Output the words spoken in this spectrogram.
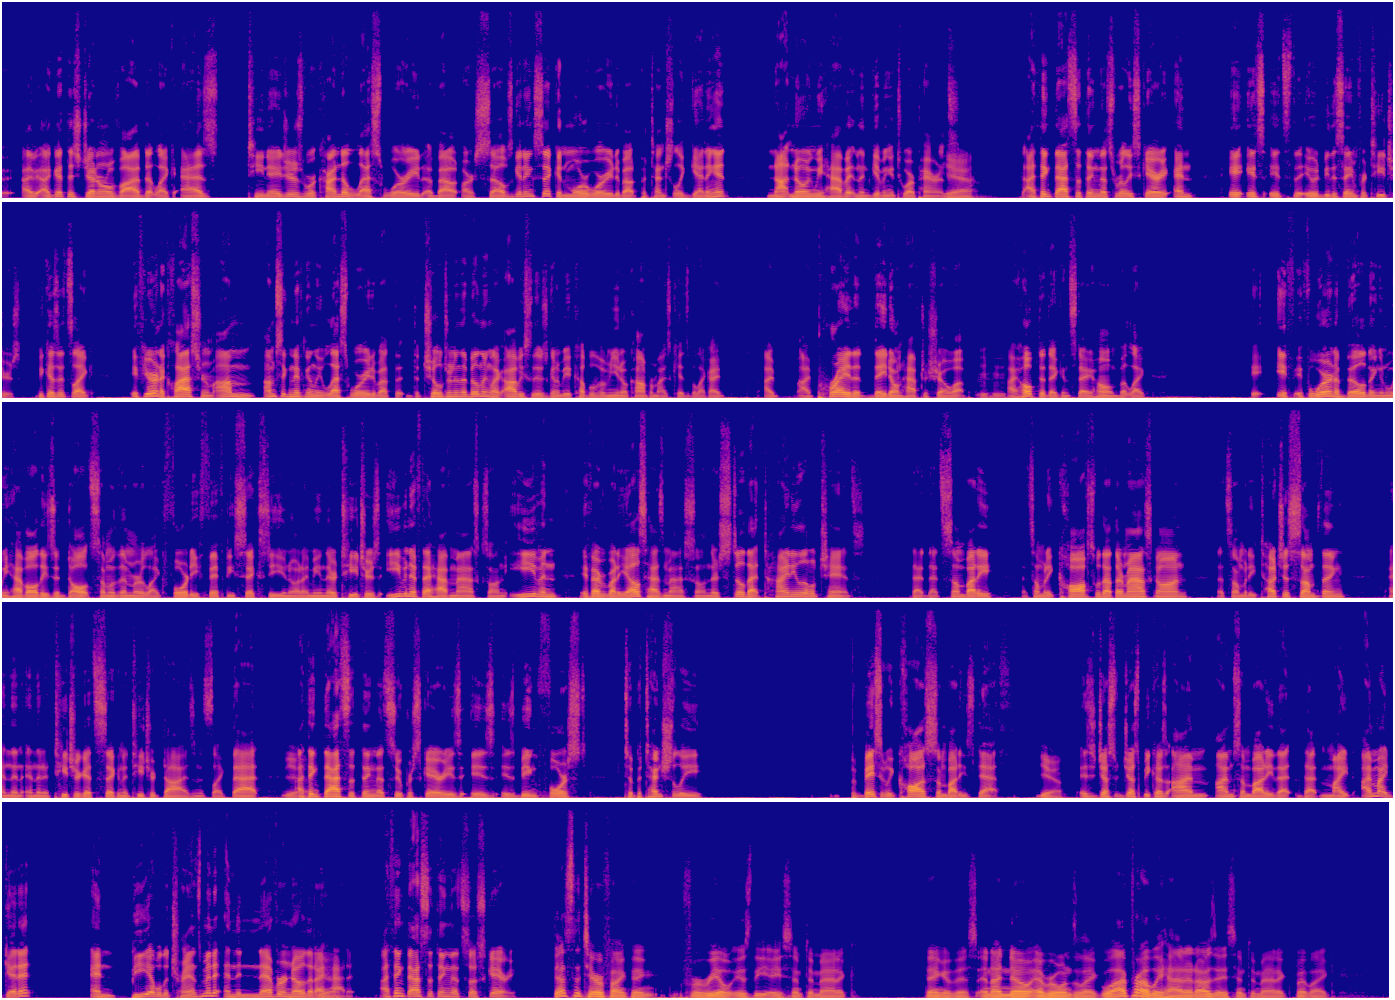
uh, I, I get this general vibe that like as teenagers we're kind of less worried about ourselves getting sick and more worried about potentially getting it not knowing we have it and then giving it to our parents yeah, I think that's the thing that's really scary, and it, it's it's the, it would be the same for teachers because it's like if you're in a classroom, I'm I'm significantly less worried about the, the children in the building. Like obviously, there's going to be a couple of immunocompromised kids, but like I I I pray that they don't have to show up. mm-hmm. I hope that they can stay home, but like if if we're in a building and we have all these adults, some of them are like 40, 50, 60, you know what I mean? They're teachers even if they have masks on, even if everybody else has masks on, there's still that tiny little chance that that somebody that somebody coughs without their mask on, that somebody touches something and then and then a teacher gets sick and a teacher dies and it's like that. yeah. I think that's the thing that's super scary is is is being forced to potentially basically cause somebody's death yeah, is just just because I'm I'm somebody that that might I might get it and be able to transmit it and then never know that I had it. I think that's the thing that's so scary. that's the terrifying thing for real is the asymptomatic thing of this. And I know everyone's like, well, I probably had it. I was asymptomatic, but like,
